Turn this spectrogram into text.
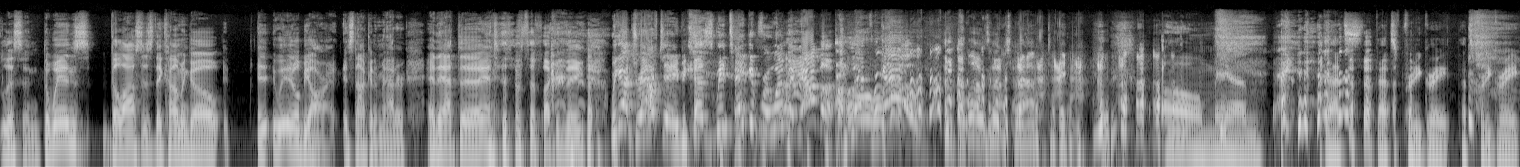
Listen, the wins, the losses, they come and go. It, will be all right. It's not going to matter. And at the end of the fucking thing, we got draft day because we take him for Wembanyama. Oh. Let's go. draft day. oh man, that's that's pretty great. That's pretty great.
